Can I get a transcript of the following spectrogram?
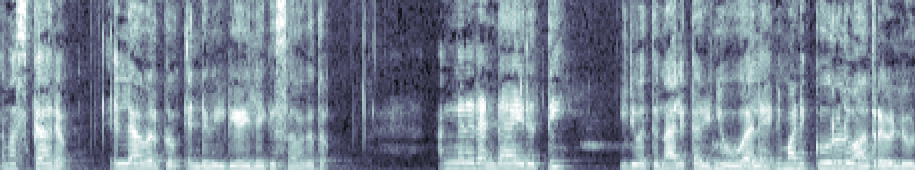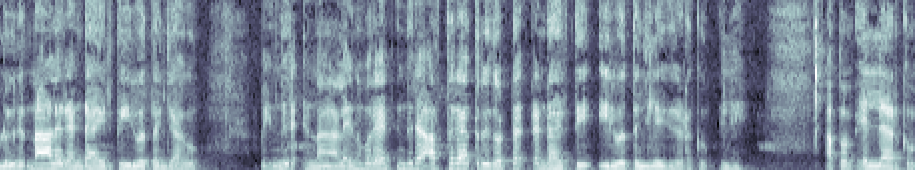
നമസ്കാരം. എല്ലാവർക്കും എന്റെ വീഡിയോയിലേക്ക് സ്വാഗതം. അങ്ങനെ രണ്ടായിരത്തി ഇരുപത്തിനാല് കഴിഞ്ഞു പോകാല്ലേ ഇനി മണിക്കൂറുകൾ മാത്രമേ ഉള്ളൂ നാളെ രണ്ടായിരത്തി ഇരുപത്തഞ്ചാകും അപ്പോൾ ഇന്ന് നാളെ എന്ന് പറയാൻ ഇന്ന് അർദ്ധരാത്രി തൊട്ട് രണ്ടായിരത്തി ഇരുപത്തഞ്ചിലേക്ക് കിടക്കും അല്ലേ അപ്പം എല്ലാവർക്കും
